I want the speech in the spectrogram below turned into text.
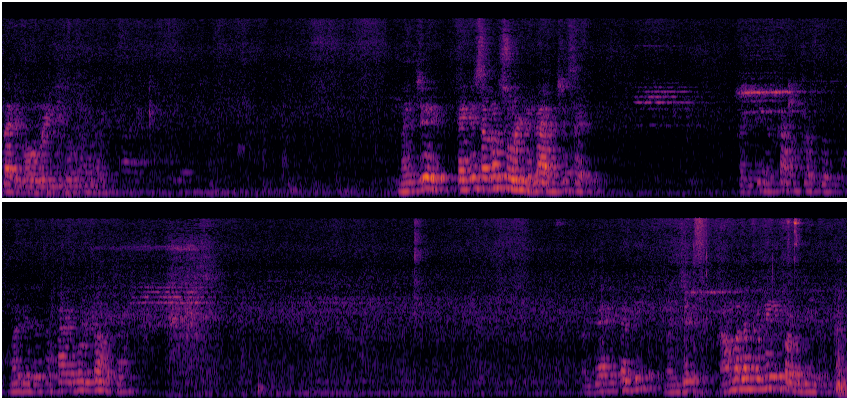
सारी भाऊ बहिणी म्हणजे त्यांनी सगळं सोडलेलं आमच्यासाठी. कंटिन्यू काम करतो. मध्ये त्याचा पाय बोलला होता. त्याने कधी म्हणजे आम्हाला कमी नाही पडू दिली.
